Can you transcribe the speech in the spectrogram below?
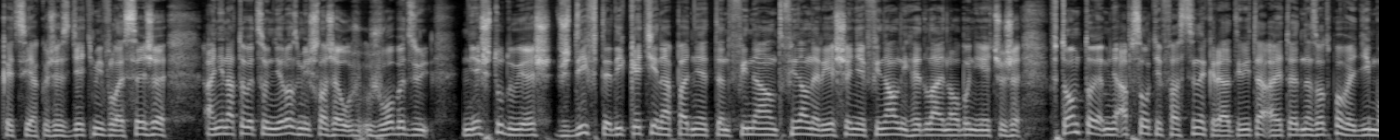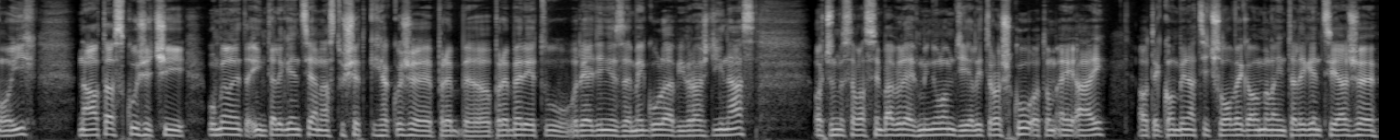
keď si akože s deťmi v lese, že ani na to vecu nerozmýšľaš a už, už vôbec ju neštuduješ vždy vtedy, keď ti napadne ten finál, finálne riešenie, finálny headline alebo niečo, že v tomto je mňa absolútne fascinuje kreativita a je to jedna z odpovedí mojich na otázku, že či umelá inteligencia nás tu všetkých akože pre, preberie tú riadenie Zemegule a vyvraždí nás, o čom sme sa vlastne bavili aj v minulom dieli trošku, o tom AI o tej kombinácii človek a umelá inteligencia, že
